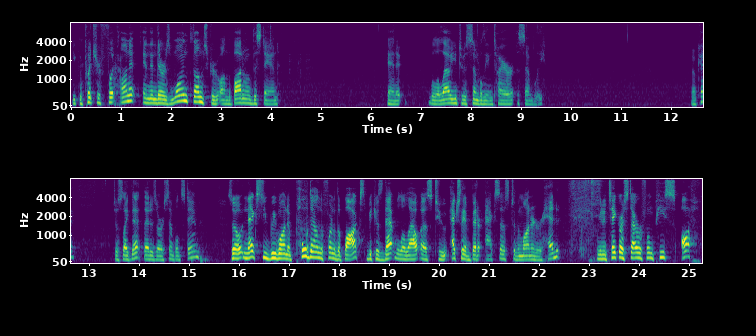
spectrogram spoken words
You can put your foot on it, and then there is one thumb screw on the bottom of the stand, and it will allow you to assemble the entire assembly. Okay, just like that, that is our assembled stand. So next we want to pull down the front of the box because that will allow us to actually have better access to the monitor head. We're going to take our styrofoam piece off.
